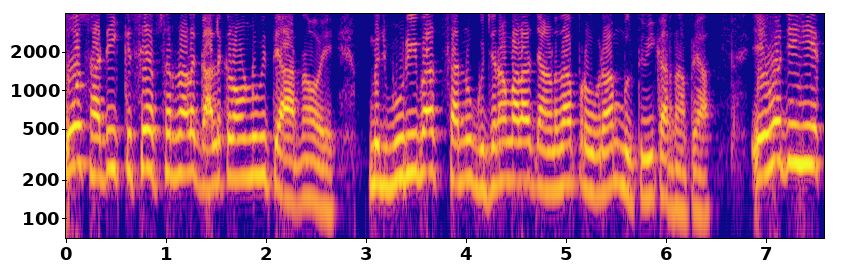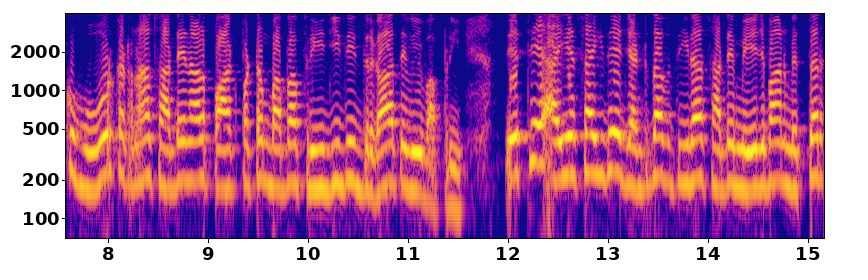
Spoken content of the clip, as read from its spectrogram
ਉਹ ਸਾਡੀ ਕਿਸੇ ਅਫਸਰ ਨਾਲ ਗੱਲ ਕਰਾਉਣ ਨੂੰ ਵੀ ਤਿਆਰ ਨਾ ਹੋਏ। ਮਜਬੂਰੀ ਵਸ ਸਾਨੂੰ ਗੁਜਰਾਂਵਾਲਾ ਜਾਣ ਦਾ ਪ੍ਰੋਗਰਾਮ ਮੁਲਤਵੀ ਕਰਨਾ ਪਿਆ। ਇਹੋ ਜਿਹੀ ਇੱਕ ਹੋਰ ਘਟਨਾ ਸਾਡੇ ਨਾਲ ਪਾਕਪਟਮ ਬਾਬਾ ਫਰੀਦ ਜੀ ਦੀ ਦਰਗਾਹ ਤੇ ਵੀ ਵਾਪਰੀ। ਇੱਥੇ ਆਈਐਸਆਈ ਦੇ ਏਜੰਟ ਦਾ ਵਤੀਰਾ ਸਾਡੇ ਮੇਜ਼ਬਾਨ ਮਿੱਤਰ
